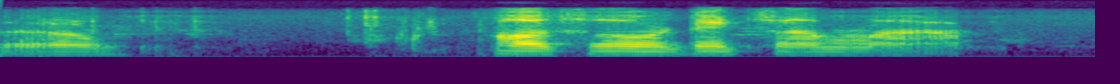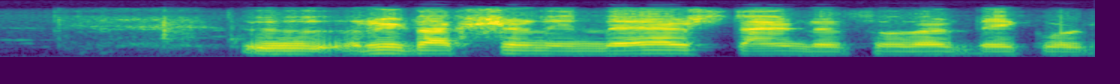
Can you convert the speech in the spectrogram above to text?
um, also did some uh, reduction in their standards so that they could.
